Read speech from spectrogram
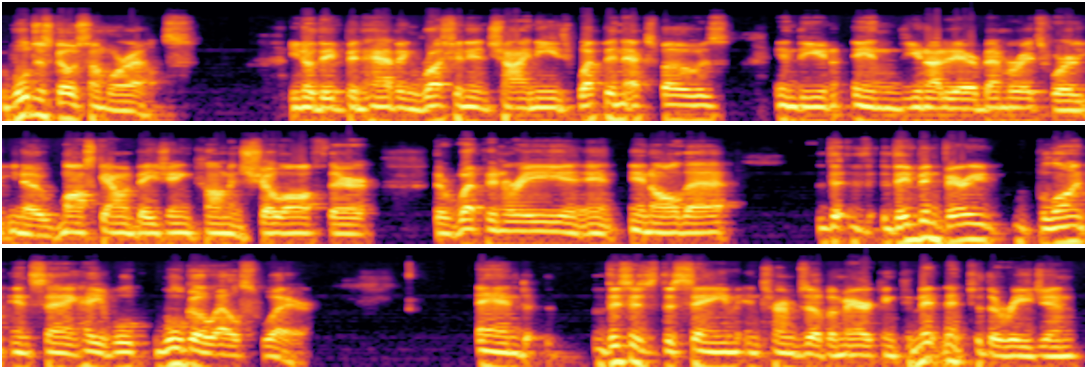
we'll just go somewhere else. You know, they've been having Russian and Chinese weapon expos in the in the United Arab Emirates, where you know Moscow and Beijing come and show off their their weaponry and, and all that they've been very blunt in saying, "Hey, we'll we'll go elsewhere," and this is the same in terms of American commitment to the region.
